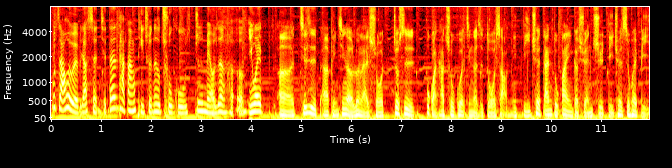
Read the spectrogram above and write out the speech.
不知道会不会比较省钱，但是他刚刚提出的那个出估就是没有任何，因为。呃，其实呃，平心而论来说，就是不管他出过的金额是多少，你的确单独办一个选举，的确是会比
